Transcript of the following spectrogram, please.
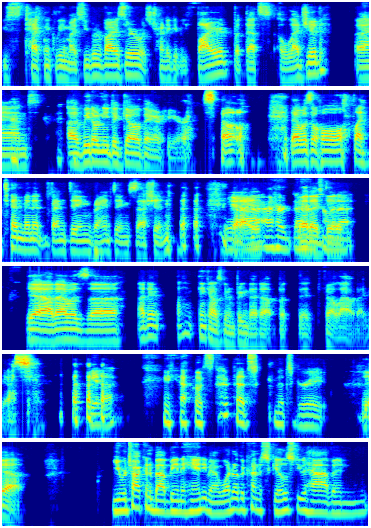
who's technically my supervisor was trying to get me fired, but that's alleged. And uh, we don't need to go there here. So that was a whole like 10 minute venting, ranting session. Yeah, I- I, heard, I that heard I some of did. that. yeah, that was uh I didn't I didn't think I was gonna bring that up, but it fell out, I guess. Yeah, yeah, was- that's that's great. Yeah. You were talking about being a handyman. What other kind of skills do you have? And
